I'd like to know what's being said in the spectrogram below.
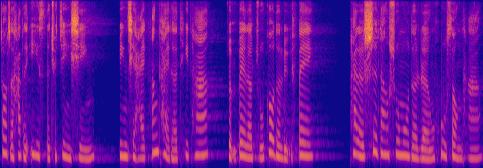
照着他的意思去进行，并且还慷慨的替她准备了足够的旅费。派了适当数目的人护送他，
